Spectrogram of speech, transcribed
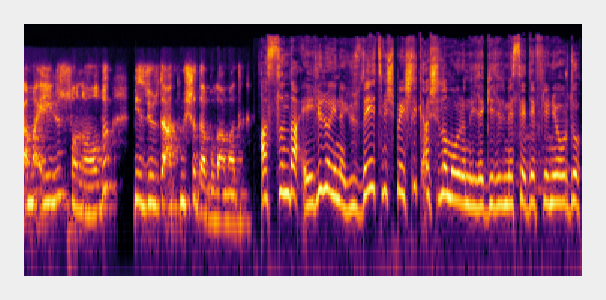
Ama Eylül sonu oldu. Biz %60'ı da bulamadık. Aslında Eylül ayına %75'lik aşılama oranıyla girilmesi hedefleniyordu.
